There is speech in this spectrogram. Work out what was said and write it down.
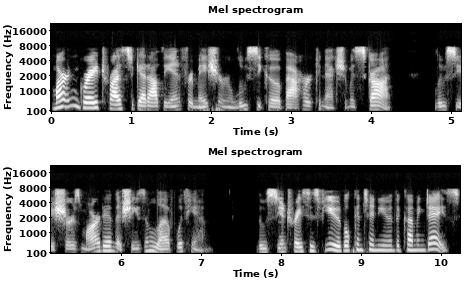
Martin Gray tries to get out the information from Lucy Coe about her connection with Scott. Lucy assures Martin that she's in love with him. Lucy and Tracy's feud will continue in the coming days.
